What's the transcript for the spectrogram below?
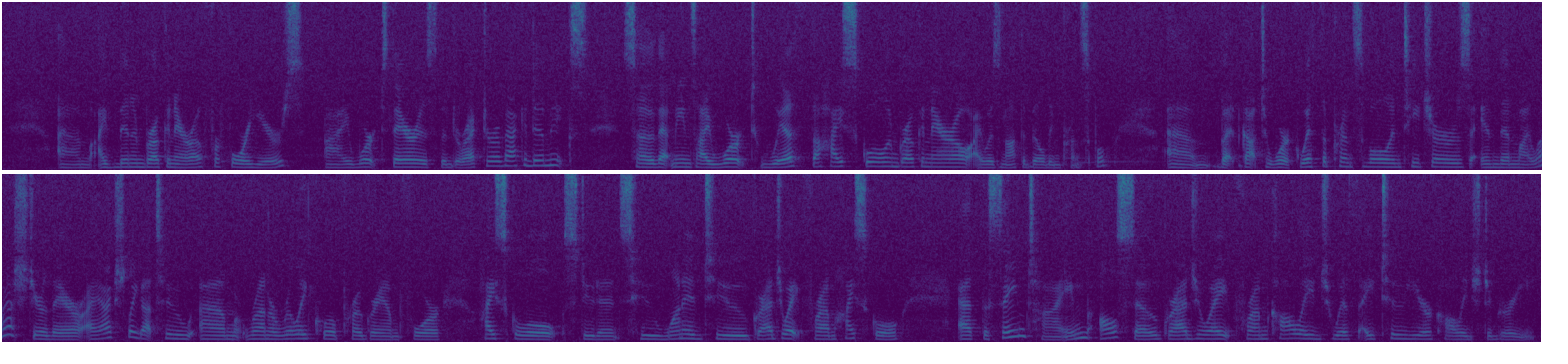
Um, I've been in Broken Arrow for four years. I worked there as the director of academics. So that means I worked with the high school in Broken Arrow. I was not the building principal, um, but got to work with the principal and teachers. And then my last year there, I actually got to um, run a really cool program for high school students who wanted to graduate from high school at the same time also graduate from college with a two-year college degree.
